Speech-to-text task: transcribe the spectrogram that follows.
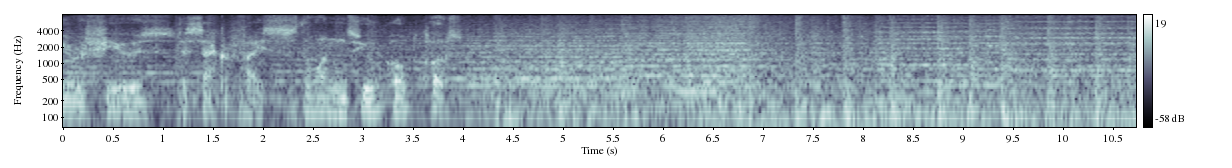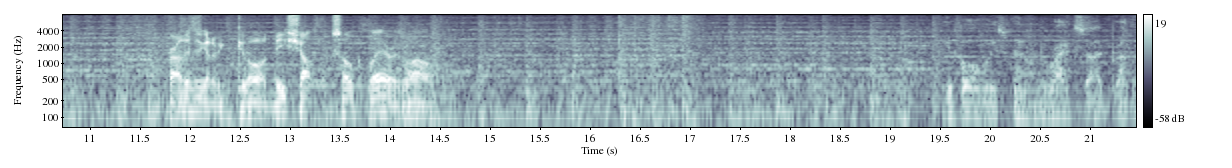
You refuse to sacrifice the ones you hold close. Bro, this is gonna be good. These shots look so clear as well. You've always been on the right side, brother.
